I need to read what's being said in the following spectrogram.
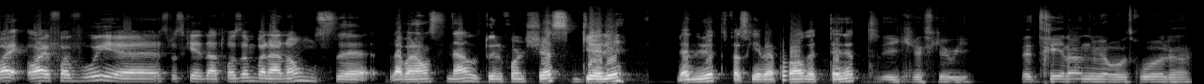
Ouais, ouais, faut avouer, euh, c'est parce que dans la troisième bonne annonce, euh, la balance finale, Twin Form Chess gueulait la nuit parce qu'il avait peur de Tenet. Et qu'est-ce que oui. Le trailer numéro 3 là.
